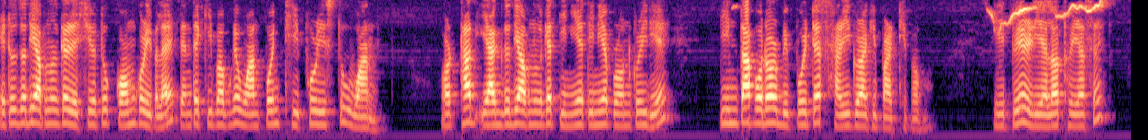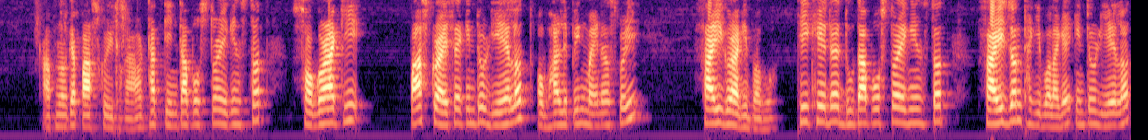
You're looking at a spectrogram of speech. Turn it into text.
এইটো যদি আপোনালোকে ৰেচিঅ'টো কম কৰি পেলাই তেন্তে কি পাবগৈ? One point three four is to one অৰ্থাৎ ইয়াক যদি আপোনালোকে তিনিয়ে তিনিয়ে পূৰণ কৰি দিয়ে তিনিটা পদৰ বিপৰীতে চাৰিগৰাকী প্ৰাৰ্থী পাব। এইটোৱে ৰিয়েলত হৈ আছে আপোনালোকে পাছ কৰি থকা। অৰ্থাৎ তিনিটা পষ্টৰ এগেইনষ্টত ছগৰাকী পাছ কৰাইছে কিন্তু ৰিয়েলত অভাৰলিপিং মাইনাছ কৰি চাৰিগৰাকী পাব। ঠিক সেইদৰে দুটা পষ্টৰ এগেইনষ্টত চাৰিজন থাকিব লাগে কিন্তু ৰিয়েলত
